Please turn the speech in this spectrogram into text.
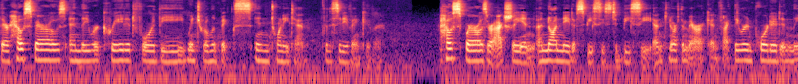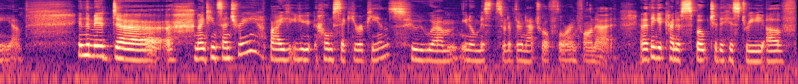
They're house sparrows, and they were created for the Winter Olympics in 2010 for the city of Vancouver. House sparrows are actually an, a non-native species to BC and North America. In fact, they were imported in the uh, in the mid uh, 19th century by homesick Europeans who, um, you know, missed sort of their natural flora and fauna. And I think it kind of spoke to the history of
